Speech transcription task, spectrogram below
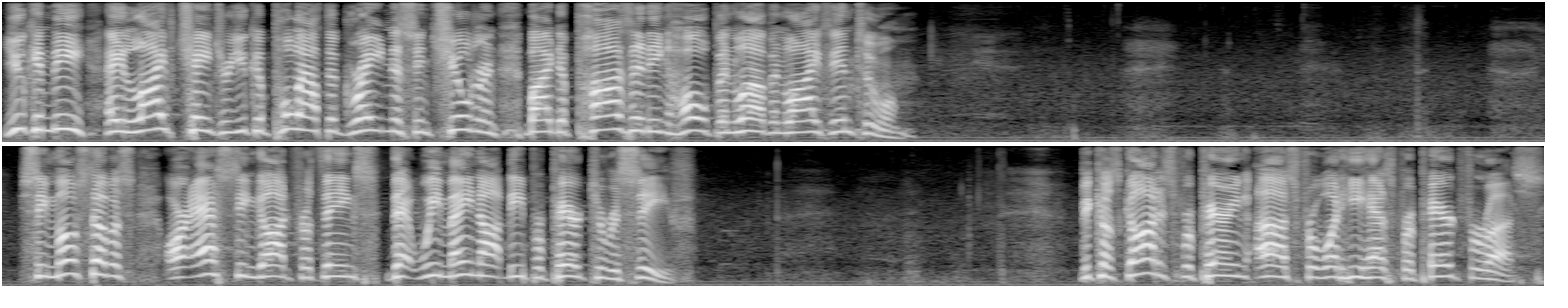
You can be a life changer. You can pull out the greatness in children by depositing hope and love and life into them. See, most of us are asking God for things that we may not be prepared to receive. Because God is preparing us for what He has prepared for us.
